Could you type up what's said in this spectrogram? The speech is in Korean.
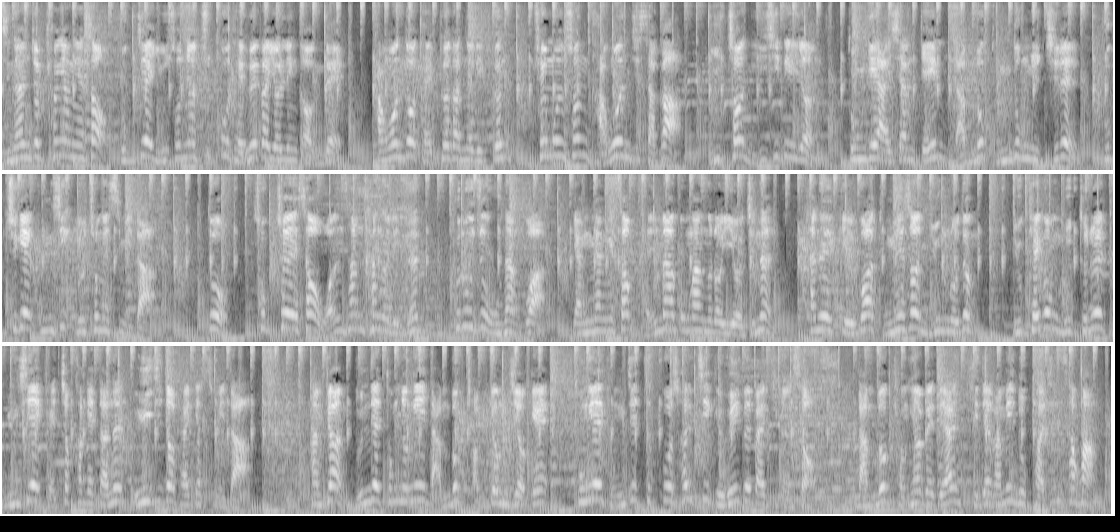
지난주 평양에서 국제 유소년 축구 대회가 열린 가운데 강원도 대표단을 이끈 최문순 강원지사가 2021년 동계 아시안 게임 남북 공동 유치를 북측에 공식 요청했습니다. 또 속초에서 원산항을 잇는 크루즈 운항과 양양에서 갈마공항으로 이어지는 하늘길과 동해선 육로 등 육해공 루트를 동시에 개척하겠다는 의지도 밝혔습니다. 한편 문 대통령이 남북 접경 지역에 통일 경제 특구 설치 계획을 밝히면서 남북 경협에 대한 기대감이 높아진 상황.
